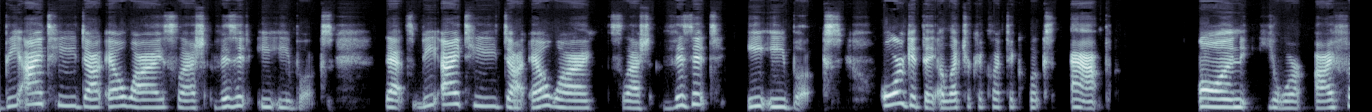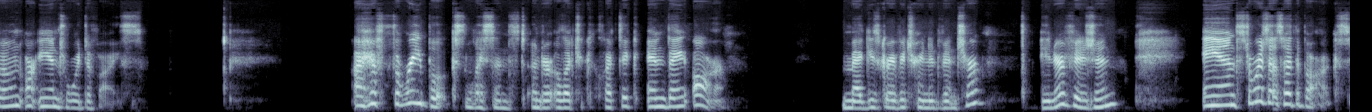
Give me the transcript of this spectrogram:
bit.ly slash visit eebooks. That's bit.ly slash visit eebooks. Or get the Electric Eclectic Books app on your iPhone or Android device. I have three books licensed under Electric Eclectic, and they are Maggie's Gravy Train Adventure, Inner Vision, and Stories Outside the Box.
